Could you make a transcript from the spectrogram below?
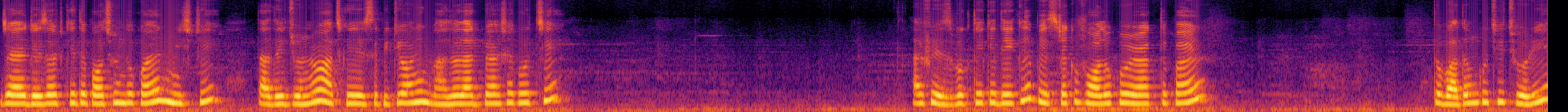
যারা ডেজার্ট খেতে পছন্দ করেন মিষ্টি, তাদের জন্য আজকের রেসিপিটি অনেক ভালো লাগবে আশা করছি। আর ফেসবুক থেকে দেখলে পেজটাকে ফলো করে রাখতে পারেন। তো বাদাম কুচি ছড়িয়ে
